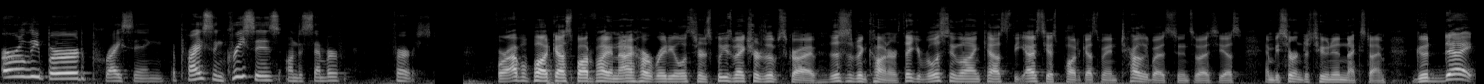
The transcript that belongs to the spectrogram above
early bird pricing. The price increases on December 1st. For Apple Podcast, Spotify, and iHeartRadio listeners, please make sure to subscribe. This has been Connor. Thank you for listening to the Lioncast, the ICS podcast made entirely by the students of ICS, and be certain to tune in next time. Good day!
